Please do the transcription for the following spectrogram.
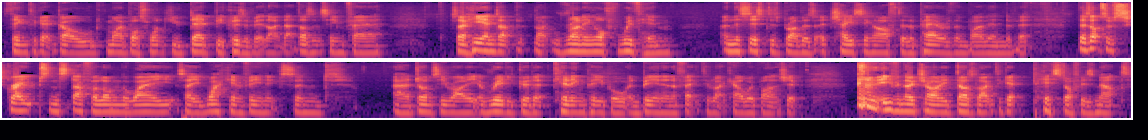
thing to get gold. My boss wants you dead because of it. Like that doesn't seem fair. So he ends up like running off with him, and the sisters brothers are chasing after the pair of them by the end of it. There's lots of scrapes and stuff along the way. Say Joaquin Phoenix and uh, John C. Reilly are really good at killing people and being an effective like cowboy partnership. Even though Charlie does like to get pissed off his nut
